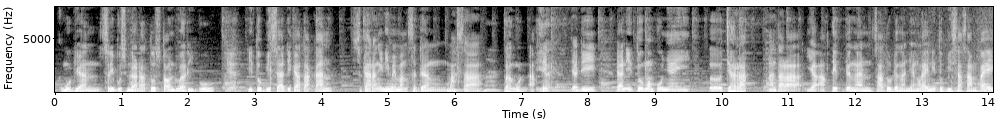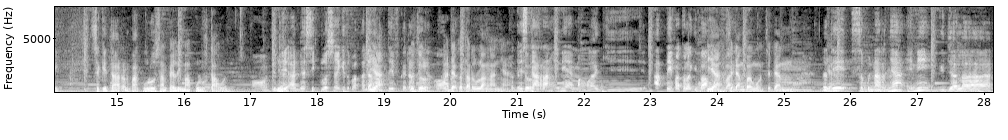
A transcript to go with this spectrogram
kemudian 1900 tahun 2000 Ya. itu bisa dikatakan sekarang ini memang sedang masa bangun aktif. Iya, Jadi dan itu mempunyai eh, jarak antara yang aktif dengan satu dengan yang lain itu bisa sampai sekitar 40 sampai 50 tahun. Oh, jadi ada siklusnya gitu pak. Kadang Iya, aktif, kadang Betul, tidak. Oh, ada keterulangannya. Berarti Betul. sekarang ini emang lagi aktif atau lagi bangun Iya, pak? sedang bangun, sedang Hmm, Berarti sebenarnya ini gejala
